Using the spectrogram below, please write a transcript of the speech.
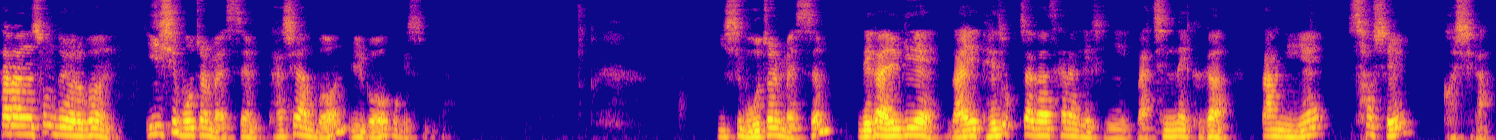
사랑하는 성도 여러분, 25절 말씀 다시 한번 읽어 보겠습니다. 25절 말씀 내가 알기에 나의 대속자가 살아계시니 마침내 그가 땅 위에 서실 것이라.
